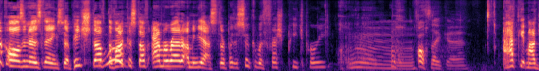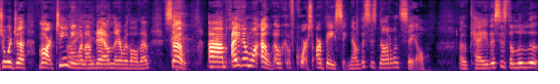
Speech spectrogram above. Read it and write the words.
Alcohols in those things: the peach stuff, the vodka stuff, amaretto. I mean, yes, they're but they're so good with fresh peach puree. Mm, Oh. It's like a. I have to get my Georgia martini when I'm down there with all them. So, um, item one, oh, oh, of course, our basic. Now, this is not on sale. Okay, this is the Lulu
